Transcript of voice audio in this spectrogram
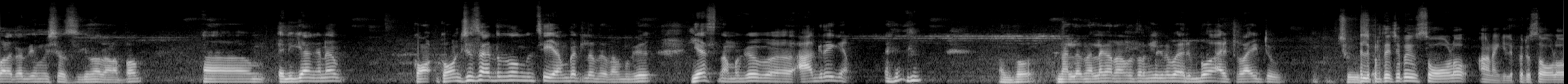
വളരെയധികം വിശ്വസിക്കുന്നതാണ്. അപ്പം എനിക്കങ്ങനെ കോൺഷ്യസ് ആയിട്ടൊന്നും ചെയ്യാൻ പറ്റില്ലത്. നമുക്ക് യെസ് നമുക്ക് ആഗ്രഹിക്കാം. അപ്പോൾ നല്ല നല്ല കഥാപാത്രങ്ങൾ ഇങ്ങനെ വരുമ്പോൾ ഐ ട്രൈ ടു അല്ല പ്രത്യേകിച്ച് ഇപ്പോൾ സോളോ ആണെങ്കിൽ ഇപ്പോൾ ഒരു സോളോ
